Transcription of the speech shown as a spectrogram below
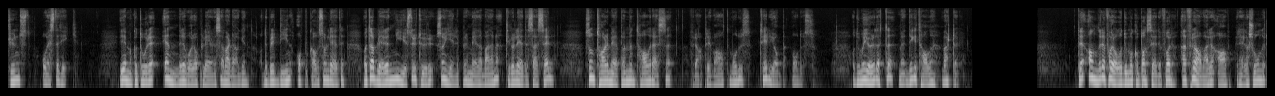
kunst og estetikk. Hjemmekontoret endrer vår opplevelse av hverdagen, og det blir din oppgave som leder å etablere nye strukturer som hjelper medarbeiderne til å lede seg selv, som tar dem med på en mental reise fra privatmodus til jobbmodus. Og du må gjøre dette med digitale verktøy. Det andre forholdet du må kompensere for, er fraværet av relasjoner.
